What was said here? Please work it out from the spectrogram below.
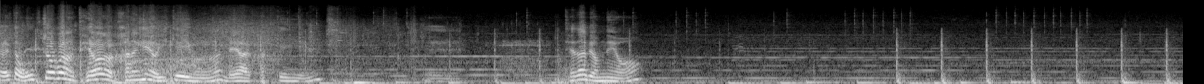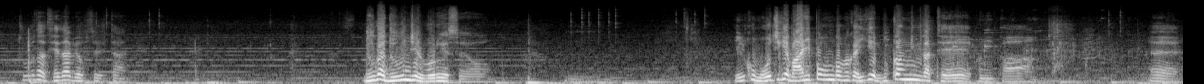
자 일단 옥저버랑 대화가 가능해요 이 게임은. 레알 갓 게임. 예. 대답이 없네요. 두분다 대답이 없어 일단. 누가 누군지를 모르겠어요. 음. 일곱 오지게 많이 뽑은 거 보니까 이게 묵강님 같아 보니까. 예.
